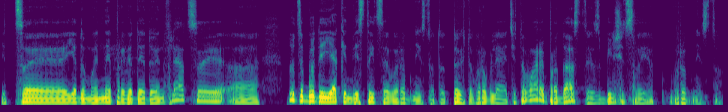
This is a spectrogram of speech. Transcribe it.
І це, я думаю, не приведе до інфляції, а ну, це буде як інвестиція в виробництво. Тобто той, хто виробляє ці товари, продасть збільшить своє виробництво.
